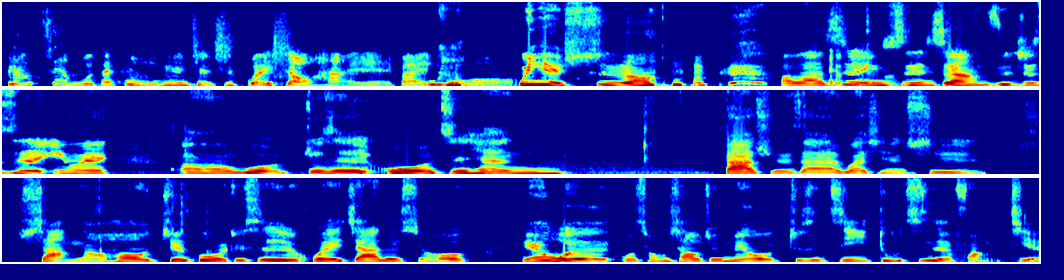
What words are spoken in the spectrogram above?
不要这样，我在父母面前是乖小孩哎，拜托。我也是啊。好啦，事情是这样子，就是因为，呃，我就是我之前。大学在外县市上，然后结果就是回家的时候，因为我我从小就没有就是自己独自的房间，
